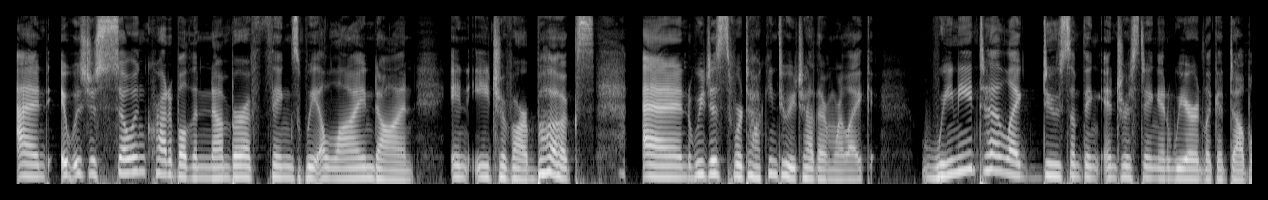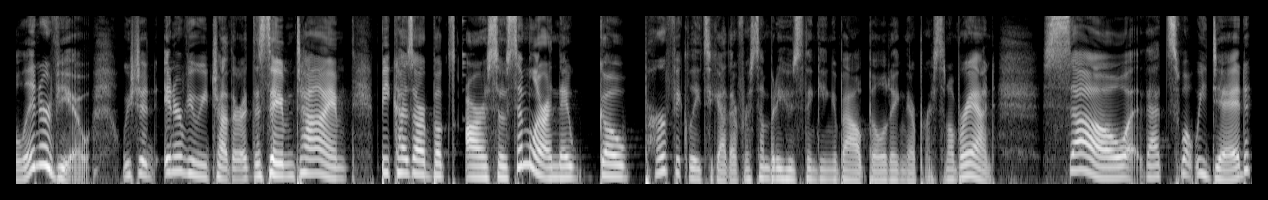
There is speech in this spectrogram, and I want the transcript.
And it was just so incredible the number of things we aligned on in each of our books. And we just were talking to each other and we're like, we need to like do something interesting and weird like a double interview. We should interview each other at the same time because our books are so similar and they go perfectly together for somebody who's thinking about building their personal brand. So that's what we did.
